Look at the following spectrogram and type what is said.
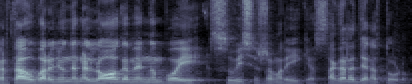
കർത്താവ് പറഞ്ഞു നിങ്ങൾ ലോകമെങ്ങും പോയി സുവിശേഷം അറിയിക്കുക സകല ജനത്തോടും.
